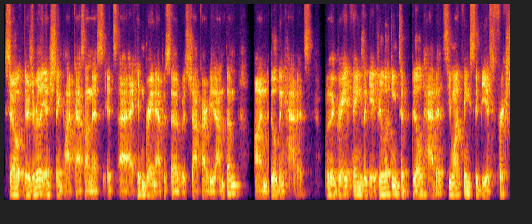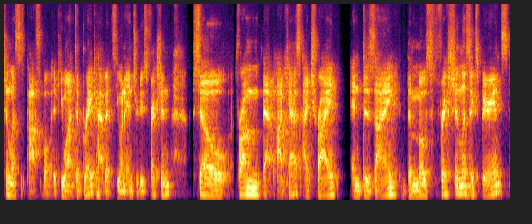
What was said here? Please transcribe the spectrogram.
So there's a really interesting podcast on this. It's a Hidden Brain episode with Shankar Vedantam on building habits. One of the great things, like if you're looking to build habits, you want things to be as frictionless as possible. If you want to break habits, you want to introduce friction. So from that podcast, I tried and designed the most frictionless experience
